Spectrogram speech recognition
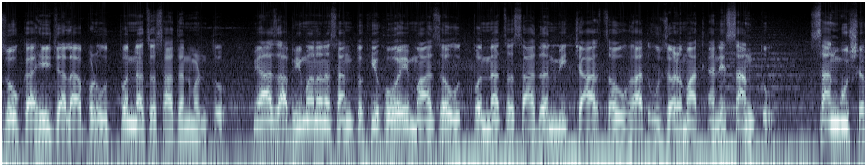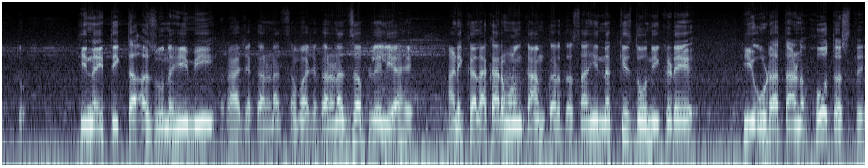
जो काही ज्याला आपण उत्पन्नाचं साधन म्हणतो मी आज अभिमानानं सांगतो की होय माझं उत्पन्नाचं साधन मी चार चौघात उजळ माथ्याने सांगतो सांगू शकतो. ही नैतिकता अजूनही मी राजकारणात समाजकारणात जपलेली आहे. आणि कलाकार म्हणून काम करत असताना ही नक्कीच दोन्हीकडे ही उडाताण होत असते.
